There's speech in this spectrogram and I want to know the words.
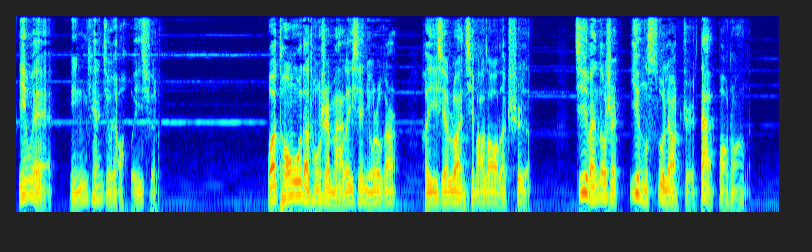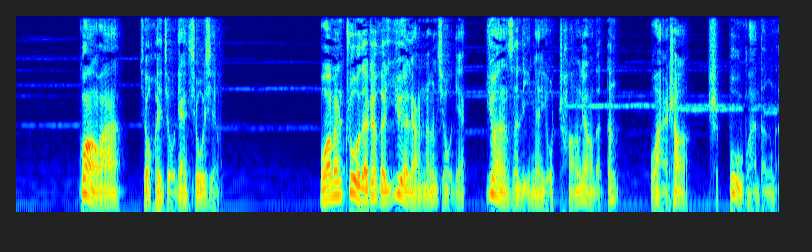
因为明天就要回去了。我同屋的同事买了一些牛肉干和一些乱七八糟的吃的，基本都是硬塑料纸袋包装的。逛完就回酒店休息了。我们住的这个月亮能酒店院子里面有常亮的灯，晚上是不关灯的。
